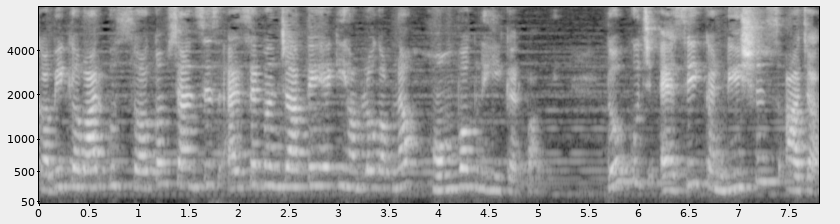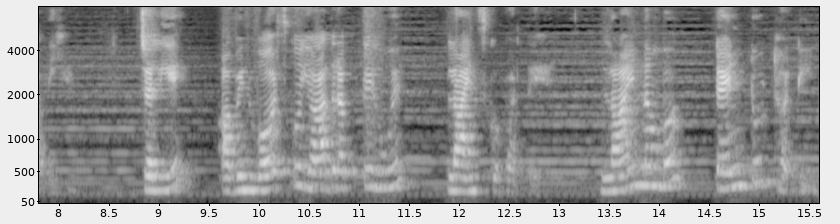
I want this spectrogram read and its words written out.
कभी कभार कुछ सर्कमस्टांसेस ऐसे बन जाते हैं कि हम लोग अपना होमवर्क नहीं कर पाते। तो कुछ ऐसी कंडीशंस आ जाती है। चलिए, अब इन वर्ड्स को याद रखते हुए लाइंस को पढ़ते हैं। Line number ten to thirteen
